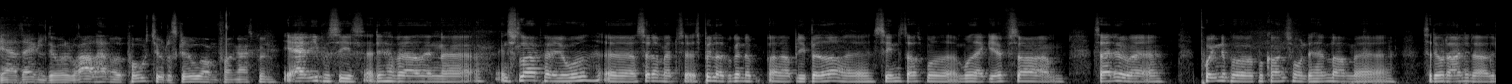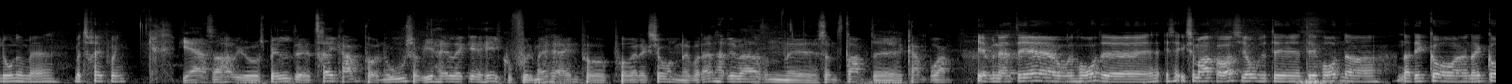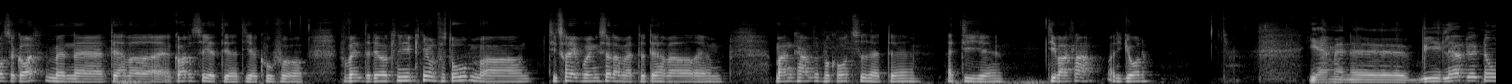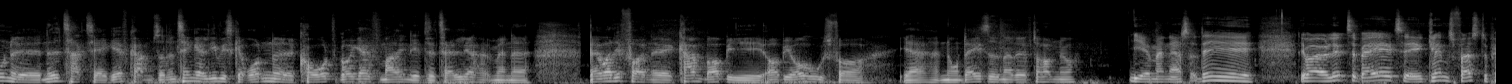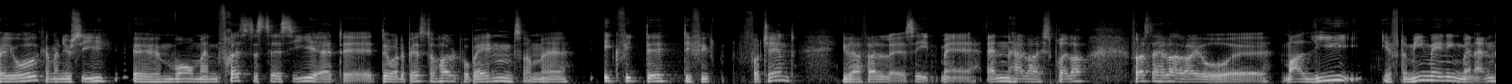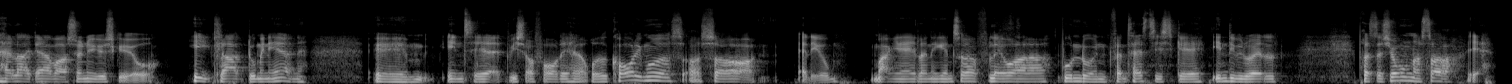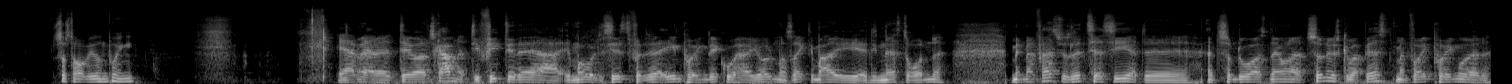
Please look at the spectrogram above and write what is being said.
Ja, Daniel, det var rart at have noget positivt at skrive om for en gang skyld. Ja, lige præcis. Ja, det har været en, øh, en sløj periode, øh, og selvom at øh, spillet er begyndt at øh, blive bedre, øh, senest også mod, øh, mod AGF, så, øh, så er det jo øh, pointene på, på kontoen, det handler om. Øh, så det var dejligt, at det lunede med, med tre point. Ja, så har vi jo spillet øh, tre kampe på en uge, så vi har heller ikke øh, helt kunne følge med herinde på, på redaktionen. Hvordan har det været sådan, øh, sådan stramt øh, kampprogram? Jamen altså, det er jo hårdt, øh, altså, ikke så meget for os, jo, det, det er hårdt, når, når, det ikke går, øh, når det ikke går så godt, men øh, det har været øh, godt at se, at de, de har kunne få forvente. Det var kniv, kniven for struben, og de tre point, selvom at det har været øh, mange kampe på kort tid, at, øh, at de, øh, de var klar, og de gjorde det. Jamen, øh, vi lavede jo ikke nogen øh, nedtak til AGF-kampen, så den tænker jeg lige, vi skal runde øh, kort. Vi går ikke alt for meget ind i detaljer, men øh, hvad var det for en øh, kamp op i, op i Aarhus for ja, nogle dage siden, er det efterhånden nu? Jamen altså, det, det var jo lidt tilbage til Glens første periode, kan man jo sige, øh, hvor man fristes til at sige, at øh, det var det bedste hold på banen, som øh, ikke fik det, de fik fortjent. I hvert fald øh, set med anden halvlejs briller. Første halvleg var jo øh, meget lige, efter min mening, men anden halvleg der var Sønderjyske jo helt klart dominerende. Øh, indtil at vi så får det her røde kort imod os, og så er det jo marginalerne igen, så laver Bundo en fantastisk øh, individuel præstation, og så, ja, så står vi uden point. Ja, men øh, det var en skam, at de fik det der øh, mål det sidste, for det der ene point, det kunne have hjulpet os rigtig meget i, i de næste runde. Men man fristes jo lidt til at sige, at, øh, at som du også nævner, at Sønderjyske var bedst, man får ikke point ud af det.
